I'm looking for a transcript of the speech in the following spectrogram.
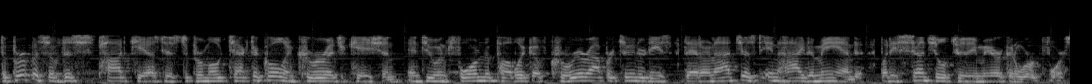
The purpose of this podcast is to promote technical and career education and to inform the public of career opportunities that are not just in high demand, but essential to the American workforce.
